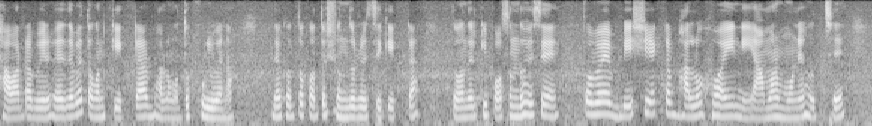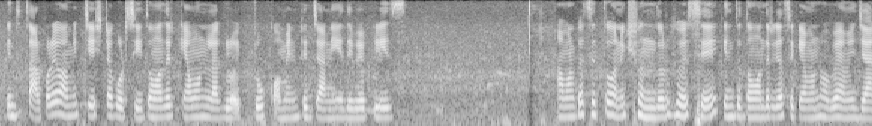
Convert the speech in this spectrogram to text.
হাওয়াটা বের হয়ে যাবে, তখন কেকটা আর ভালো মতো ফুলবে না। দেখো তো কত সুন্দর হয়েছে কেকটা তোমাদের কি পছন্দ হয়েছে? তবে বেশি একটা ভালো হয়নি, আমার মনে হচ্ছে। কিন্তু তারপরেও আমি চেষ্টা করছি, তোমাদের কেমন লাগল একটু কমেন্টে জানিয়ে দেবে প্লিজ আমার কাছে তো অনেক সুন্দর হয়েছে কিন্তু তোমাদের কাছে কেমন হবে আমি জানি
